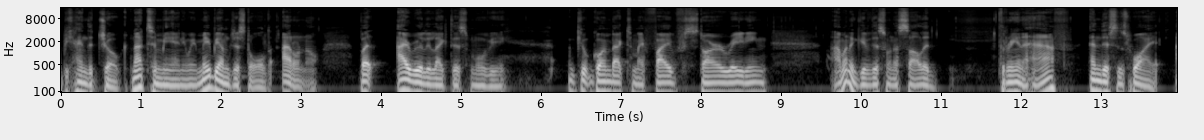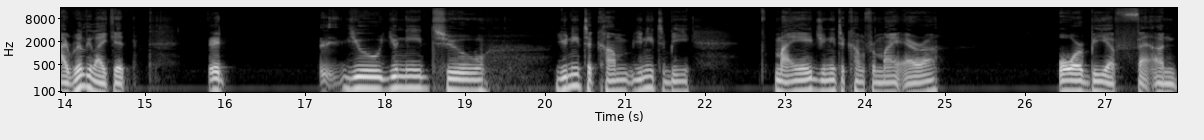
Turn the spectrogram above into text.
behind the joke. Not to me anyway. Maybe I'm just old. I don't know, but I really like this movie. Going back to my five star rating, I'm gonna give this one a solid three and a half and this is why I really like it. It you you need to you need to come you need to be my age you need to come from my era or be a, fa- a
